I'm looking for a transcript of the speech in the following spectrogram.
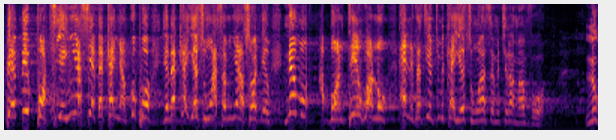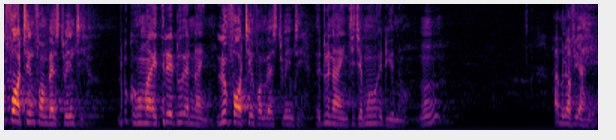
baabi pɔte yɛhia sɛ yɛbɛka nyankopɔn yɛbɛka yesu ho asɛm nyɛ asɔre dɛm na mu abɔnten hɔ no ɛne ɛsɛ sɛ yɛtumi ka yesu ho asɛm kyerɛ amanfoɔ Luke 14 from verse 20. luke homa ɛtire du ɛnan Luke 14 from verse 20. ɛdu nan nkyekyɛmu aduonu How many of you are here?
